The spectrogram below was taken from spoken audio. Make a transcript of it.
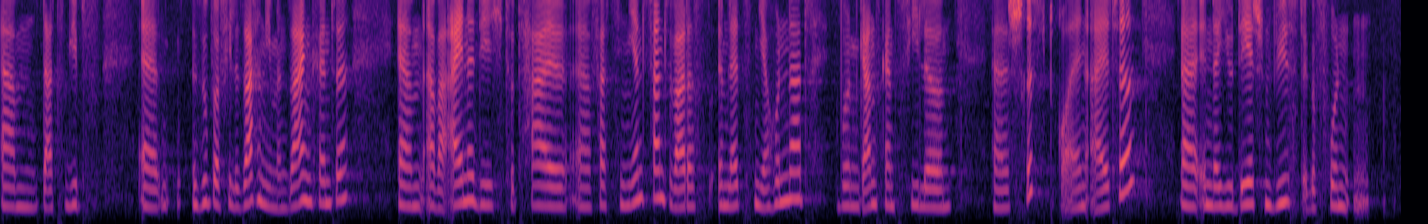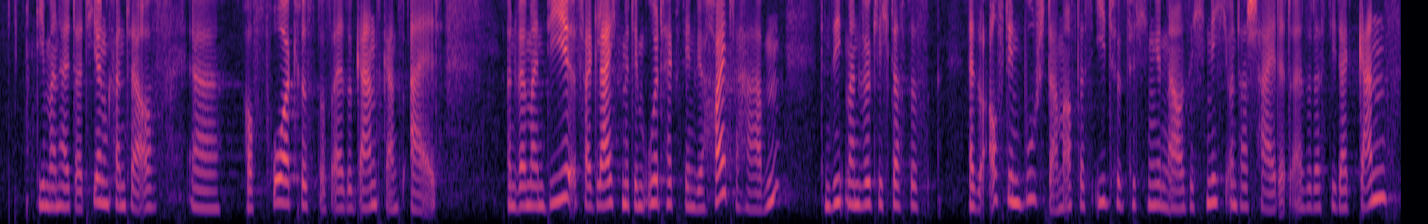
ähm, dazu gibt es äh, super viele Sachen, die man sagen könnte. Ähm, aber eine, die ich total äh, faszinierend fand, war, dass im letzten Jahrhundert wurden ganz, ganz viele äh, Schriftrollen, alte, äh, in der jüdischen Wüste gefunden, die man halt datieren konnte auf, äh, auf vor Christus, also ganz, ganz alt. Und wenn man die vergleicht mit dem Urtext, den wir heute haben, dann sieht man wirklich, dass das also auf den Buchstaben, auf das i-Tüpfelchen genau, sich nicht unterscheidet. Also dass die da ganz,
